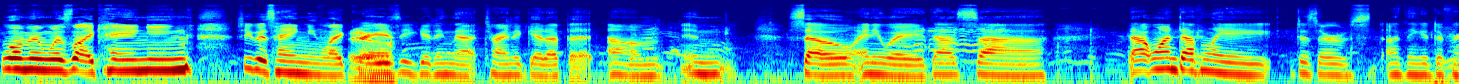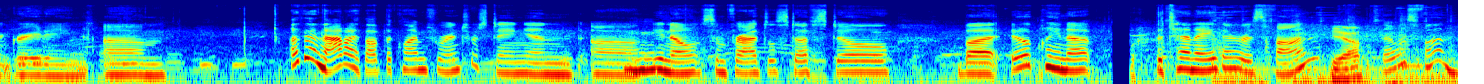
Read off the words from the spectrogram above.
woman was like hanging; she was hanging like Yeah. crazy, getting that, trying to get up it. Um, and so, anyway, that's uh, that one definitely deserves, I think, a different grading. Um, other than that, I thought the climbs were interesting and, uh, you know, some fragile stuff still, but it'll clean up. The 10A there is fun. Yeah. That was fun.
